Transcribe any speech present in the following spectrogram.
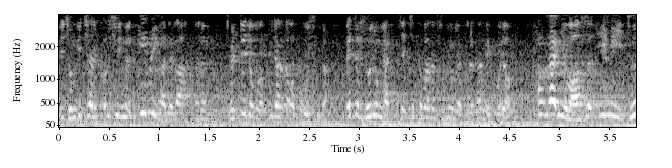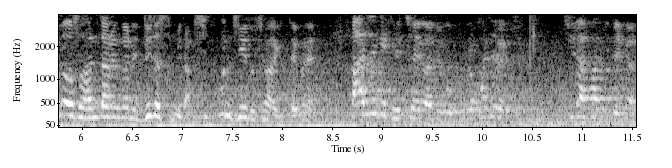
이 전기차를 끌 수 있는 EV 가대가 저는 절대적으로 필요하다고 보고 있습니다. 배터리 전용 약, 제트받은 전용 약들을 사고 있고요. 한강이 와서 이미 들어서 한다는 거는 늦었습니다. 10분 뒤에 도착하기 때문에 빠르게 대처해가지고 불을 화재를 지- 진압하게 되면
